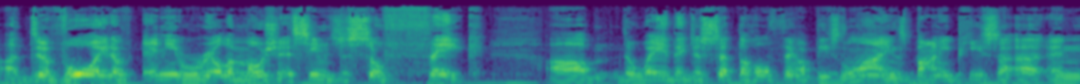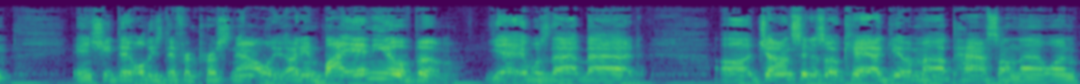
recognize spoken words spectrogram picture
uh, devoid of any real emotion. It seems just so fake. Um, the way they just set the whole thing up, these lines, Bonnie Piesse, uh, and and she did all these different personalities. I didn't buy any of them. Yeah, it was that bad. Uh, Johnson is okay. I give him a pass on that one.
